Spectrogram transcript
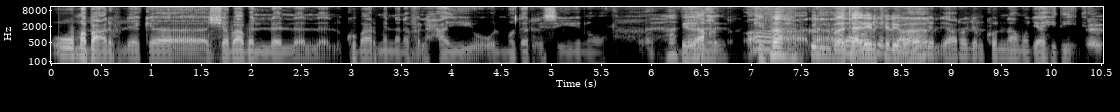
وما باعرف ليك الشباب ال ال ال الكبار مننا في الحي والمدرسين و هذا كفاح آه بكل لا ما تعنيه رجل يا؟ رجل يا رجل كنا مجاهدين يعني.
